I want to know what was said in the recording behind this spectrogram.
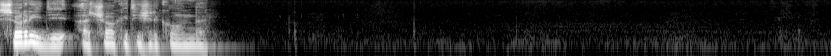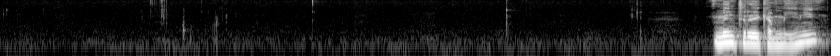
Sorridi a ciò che ti circonda. Mentre cammini,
